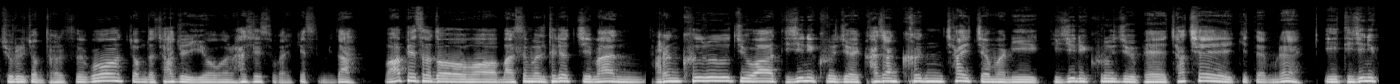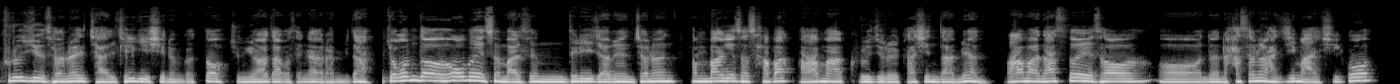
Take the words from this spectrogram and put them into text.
줄을 좀 덜 서고 좀 더 자주 이용을 하실 수가 있겠습니다. 뭐 앞에서도 뭐 말씀을 드렸지만 다른 크루즈와 디즈니 크루즈의 가장 큰 차이점은 이 디즈니 크루즈 배 자체에 있기 때문에 이 디즈니 크루즈선을 잘 즐기시는 것도 중요하다고 생각을 합니다. 조금 더 오버해서 말씀드리자면 저는 3박에서 4박 바하마 크루즈를 가신다면 바하마 나소에서는 하선을 하지 마시고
